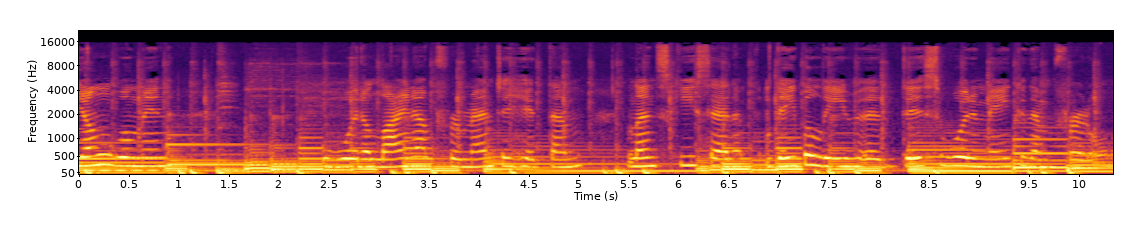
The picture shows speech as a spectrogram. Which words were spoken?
young women would line up for men to hit them. Lenski said they believe that this would make them fertile.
